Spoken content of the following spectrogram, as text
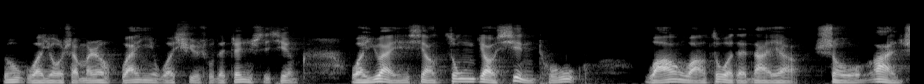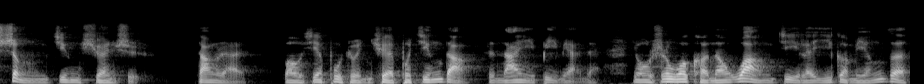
如果有什么人怀疑我叙述的真实性，我愿意像宗教信徒往往做的那样，手按圣经宣誓。当然，某些不准确、不精当是难以避免的。有时我可能忘记了一个名字，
